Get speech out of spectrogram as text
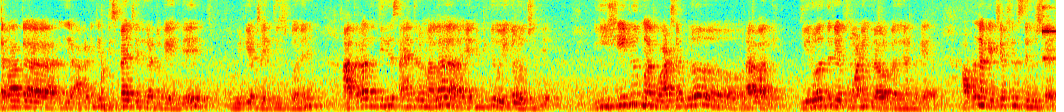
తర్వాత అక్కడి నుంచి డిస్పాచ్ ఎన్ని గంటలకు అయింది? మీడియం సైజ్ తీసుకొని. ఆ తర్వాత తిరిగి సాయంత్రం మళ్ళా ఎన్నింటికి వెహికల్ వచ్చింది. ఈ షీట్ మాకు వాట్సాప్లో రావాలి. ఈ రోజు రేపు మార్నింగ్ రావాలి పది గంటలకే. అప్పుడు నాకు ఎక్సెప్షన్స్ తెలుస్తాయి.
